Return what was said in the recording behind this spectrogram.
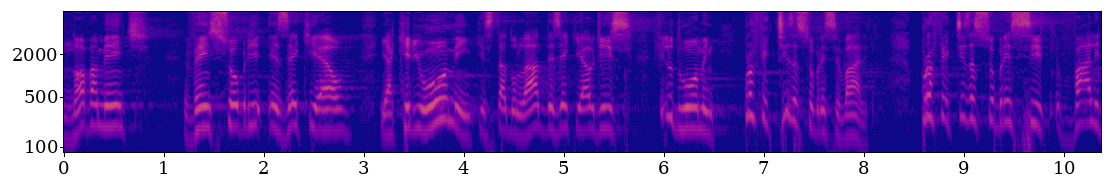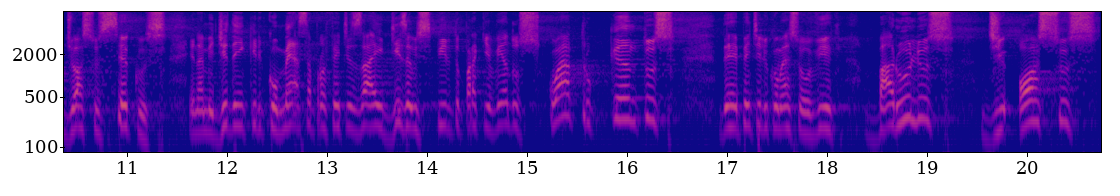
novamente, vem sobre Ezequiel, e aquele homem que está do lado de Ezequiel diz: Filho do homem, profetiza sobre esse vale, profetiza sobre esse vale de ossos secos. E na medida em que ele começa a profetizar e diz ao Espírito para que venha dos quatro cantos, de repente ele começa a ouvir barulhos de ossos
